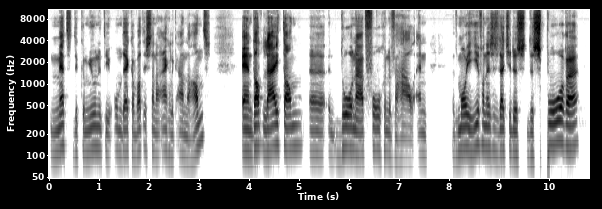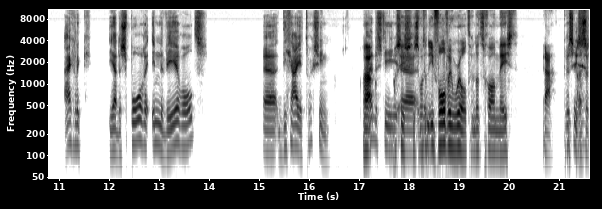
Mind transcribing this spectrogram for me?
met de community ontdekken wat is er nou eigenlijk aan de hand. En dat leidt dan eh, door naar het volgende verhaal. En het mooie hiervan is, is dat je dus de sporen, eigenlijk ja, de sporen in de wereld, eh, die ga je terugzien. Ja, Hè, dus die, precies. dus het wordt een evolving world. En dat is gewoon meest... Ja, precies.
